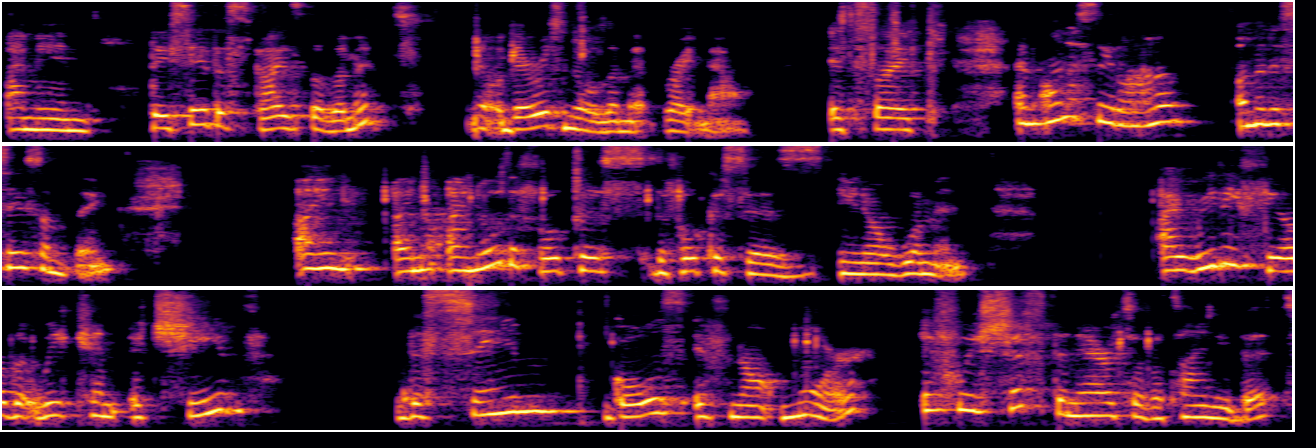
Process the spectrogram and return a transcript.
I mean, they say the sky's the limit. No, there is no limit right now. It's like, and honestly, Raha, I'm going to say something. I I know I know the focus the focus is you know women. I really feel that we can achieve the same goals, if not more, if we shift the narrative a tiny bit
